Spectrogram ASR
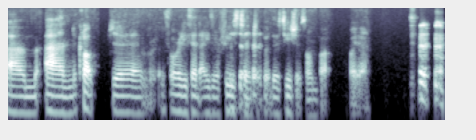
Um, and Klopp uh, has already said that he's refused to, to put those t-shirts on. But, but yeah,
